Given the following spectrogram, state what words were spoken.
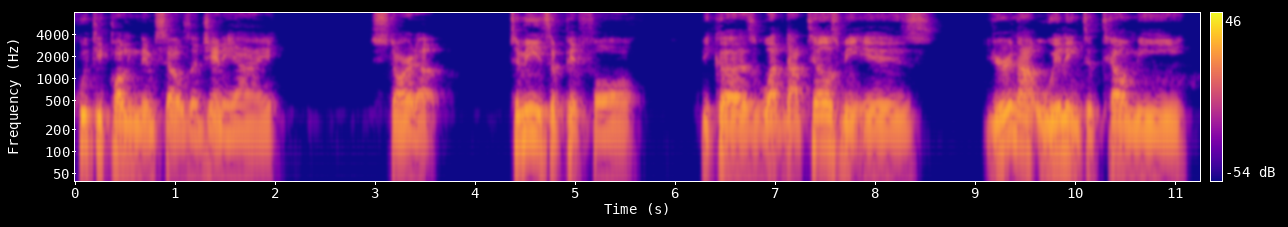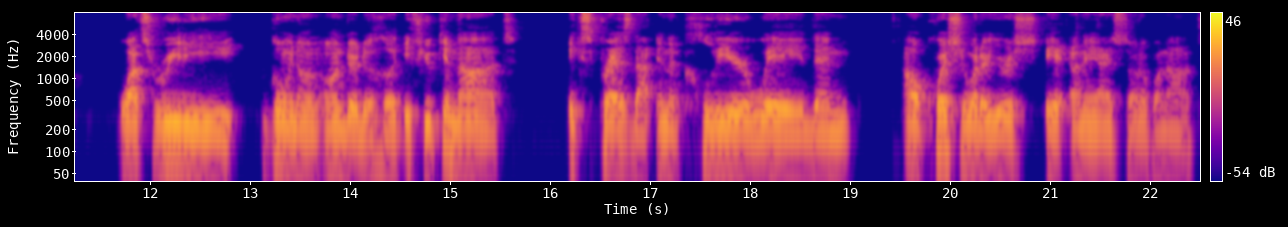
quickly calling themselves a Gen AI startup. To me, it's a pitfall because what that tells me is you're not willing to tell me what's really going on under the hood. If you cannot express that in a clear way, then I'll question whether you're an AI startup or not.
